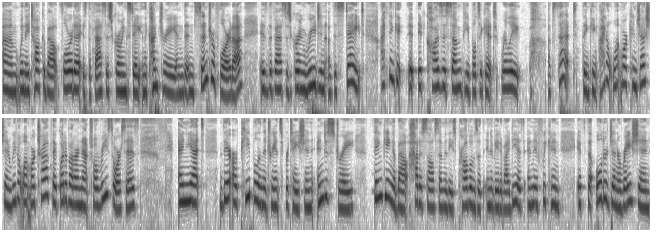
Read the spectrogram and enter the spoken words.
um, when they talk about Florida is the fastest growing state in the country, and then Central Florida is the fastest growing region of the state, I think it, it, it causes some people to get really upset, thinking, I don't want more congestion. We don't want more traffic. What about our natural resources? And yet, there are people in the transportation industry thinking about how to solve some of these problems with innovative ideas. And if we can, if the older generation,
